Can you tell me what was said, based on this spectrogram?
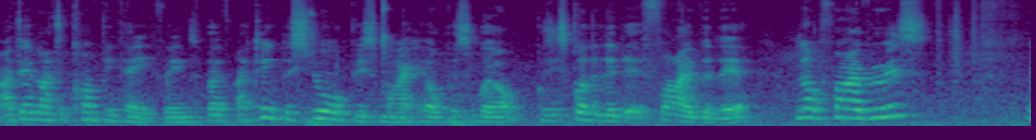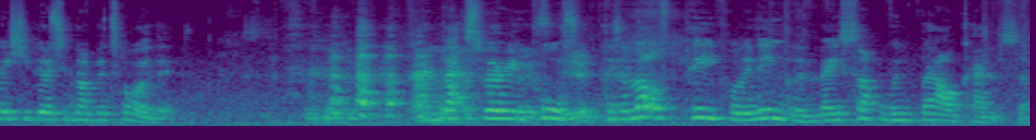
I don't like to complicate things, but I think the strawberries might help as well, because it's got a little bit of fibre there. Not fibrous, makes you go to another toilet. And that's very important, because a lot of people in England, they suffer with bowel cancer.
